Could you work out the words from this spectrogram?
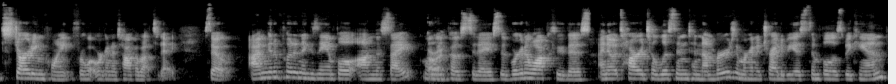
starting point for what we're going to talk about today. So I'm going to put an example on the site when we post today. So we're going to walk through this. I know it's hard to listen to numbers, and we're going to try to be as simple as we can,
